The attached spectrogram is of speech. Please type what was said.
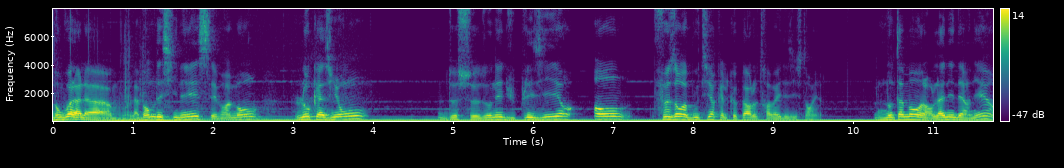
Donc voilà, la bande dessinée, c'est vraiment l'occasion de se donner du plaisir en faisant aboutir quelque part le travail des historiens. Notamment l'année dernière,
